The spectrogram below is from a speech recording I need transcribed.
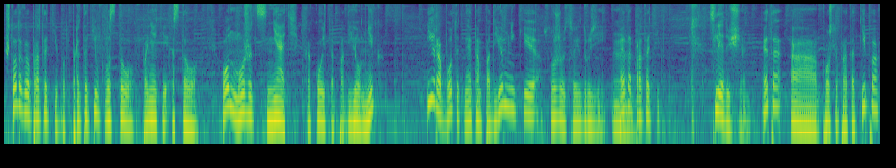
Что такое прототип? Вот прототип в СТО, в понятии СТО. Он может снять какой-то подъемник и работать на этом подъемнике, обслуживать своих друзей. Мгм. Это прототип. Следующее. Это а, после прототипа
